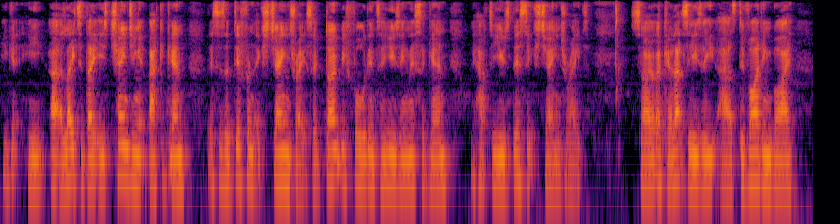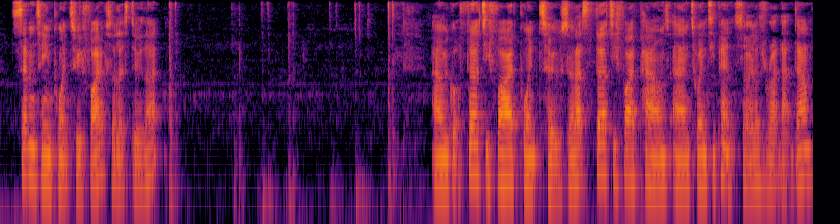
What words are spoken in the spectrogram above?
he get he at a later date he's changing it back again. This is a different exchange rate. So don't be fooled into using this again. We have to use this exchange rate. So, okay, that's easy as dividing by 17.25. So let's do that. And we've got 35.2. So that's 35 pounds and 20 pence. So let's write that down.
